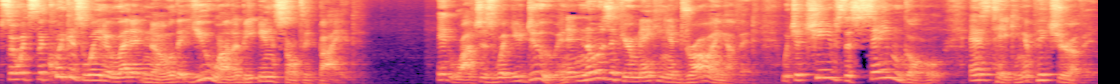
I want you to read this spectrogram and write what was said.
So it's the quickest way to let it know that you want to be insulted by it. It watches what you do, and it knows if you're making a drawing of it, which achieves the same goal as taking a picture of it.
